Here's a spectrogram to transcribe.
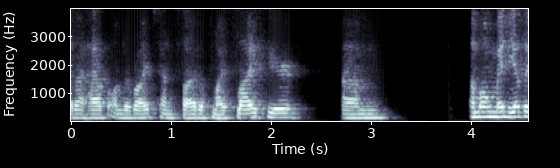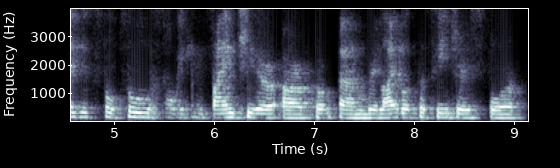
that I have on the right-hand side of my slide here. Um, among many other useful tools, what we can find here are um, reliable procedures for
